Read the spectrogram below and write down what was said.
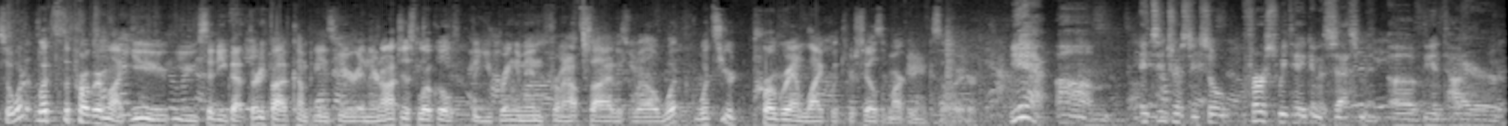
So what, what's the program like? You you said you've got 35 companies here, and they're not just local, but you bring them in from outside as well. What what's your program like with your sales and marketing accelerator? Yeah, um, it's interesting. So first, we take an assessment of the entire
